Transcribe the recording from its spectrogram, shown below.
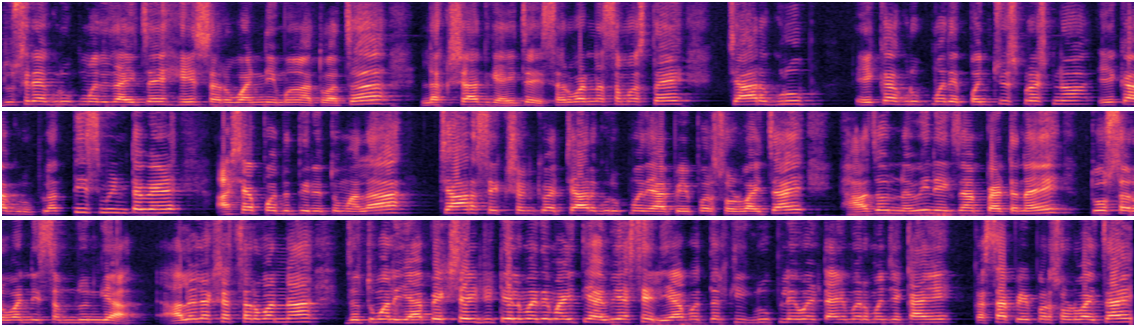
दुसऱ्या ग्रुपमध्ये जायचं आहे हे सर्वांनी महत्वाचं लक्षात घ्यायचं आहे सर्वांना समजतंय? चार ग्रुप एका ग्रुपमध्ये पंचवीस प्रश्न एका ग्रुपला तीस मिनिटं वेळ. अशा पद्धतीने तुम्हाला चार सेक्शन किंवा चार ग्रुपमध्ये हा पेपर सोडवायचा आहे. हा जो नवीन एक्झाम पॅटर्न आहे तो सर्वांनी समजून घ्या. आलं लक्षात सर्वांना? जर तुम्हाला यापेक्षाही डिटेलमध्ये माहिती हवी असेल याबद्दल की ग्रुप लेवल टायमर म्हणजे काय कसा पेपर सोडवायचा आहे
